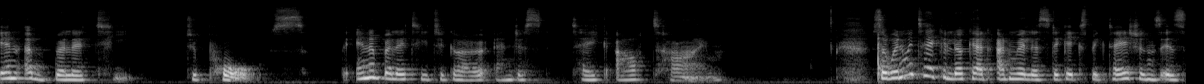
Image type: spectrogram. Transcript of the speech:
inability to pause, the inability to go and just take our time so when we take a look at unrealistic expectations is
